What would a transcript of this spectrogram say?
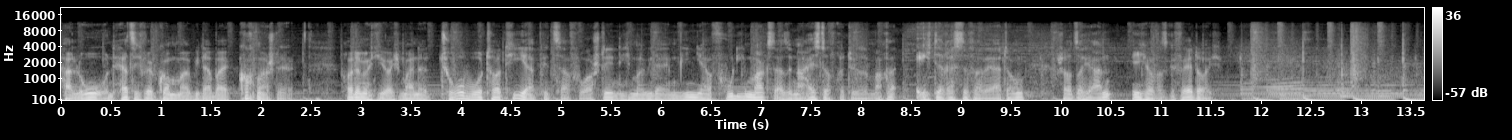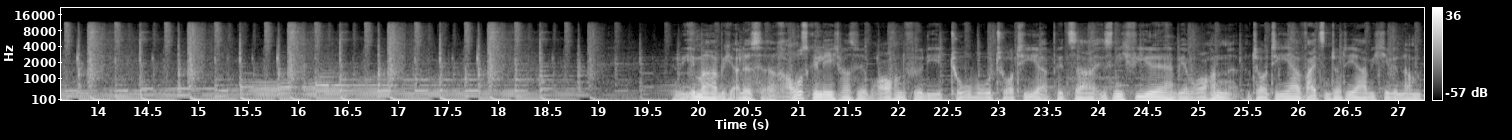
Hallo und herzlich willkommen mal wieder bei Koch mal schnell. Heute möchte ich euch meine Turbo Tortilla Pizza vorstellen, die ich mal wieder im Ninja Foodie Max, also in einer Heißstofffritteuse mache. Echte Resteverwertung. Schaut es euch an. Ich hoffe, es gefällt euch. Wie immer habe ich alles rausgelegt, was wir brauchen für die Turbo Tortilla Pizza. Ist nicht viel. Wir brauchen Tortilla, Weizentortilla habe ich hier genommen,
